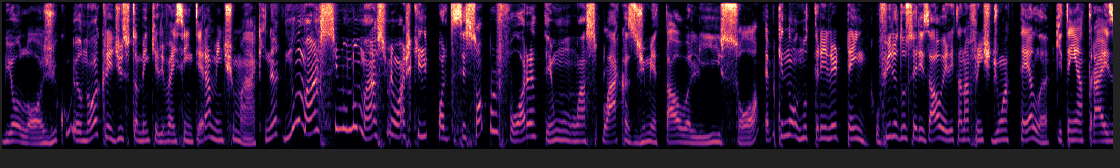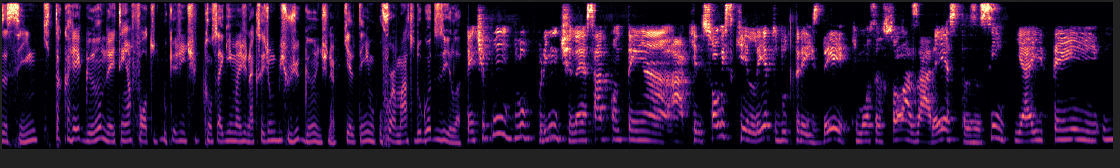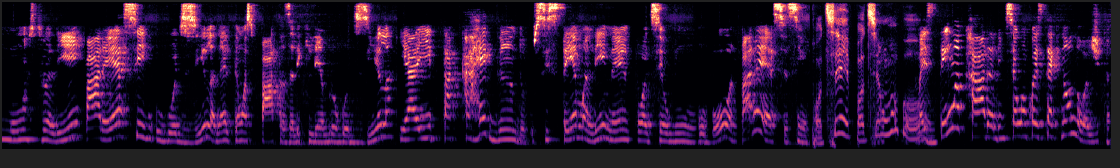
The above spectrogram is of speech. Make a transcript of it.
biológico. Eu não acredito também que ele vai ser inteiramente máquina. No máximo, no máximo, eu acho que ele pode ser só por fora, tem umas placas de metal ali só. É porque no, no trailer tem. O filho do Serizal, ele tá na frente de uma tela que tem atrás, assim, que tá carregando. E aí tem a foto do que a gente consegue imaginar que seja um bicho gigante, né? Porque ele tem o, o formato do Godzilla. Tem tipo um blueprint, né? Sabe quando tem a, a, aquele só o esqueleto do 3D que mostra só as arestas, assim? E aí tem um monstro ali, parece o Godzilla, né? Ele tem umas patas ali que lembram o Godzilla. E aí tá carregando o sistema ali, né? Pode ser algum robô, parece, assim. Pode ser, pode ser um robô. Mas tem uma cara ali de ser alguma coisa tecnológica.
